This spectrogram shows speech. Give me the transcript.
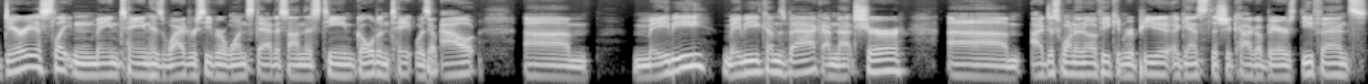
Darius Slayton maintain his wide receiver one status on this team? Golden Tate was yep. out. Um, maybe, maybe he comes back. I'm not sure. Um, I just want to know if he can repeat it against the Chicago Bears defense.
